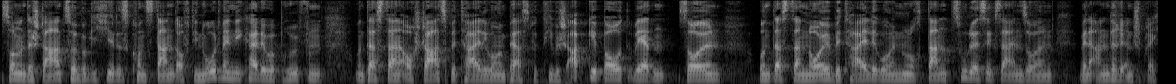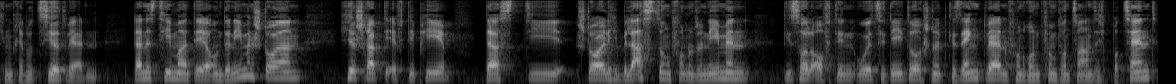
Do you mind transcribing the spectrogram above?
sondern der Staat soll wirklich hier das konstant auf die Notwendigkeit überprüfen und dass dann auch Staatsbeteiligungen perspektivisch abgebaut werden sollen und dass dann neue Beteiligungen nur noch dann zulässig sein sollen, wenn andere entsprechend reduziert werden. Dann das Thema der Unternehmenssteuern. Hier schreibt die FDP, dass die steuerliche Belastung von Unternehmen, die soll auf den OECD-Durchschnitt gesenkt werden von rund 25 Prozent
